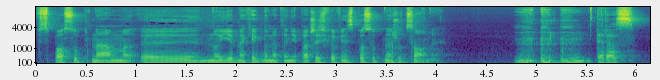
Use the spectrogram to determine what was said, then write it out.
w sposób nam, y, no jednak jakby na to nie patrzeć, w pewien sposób narzucony. Teraz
